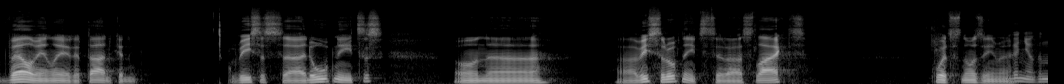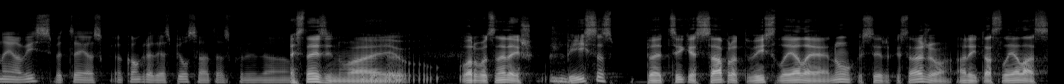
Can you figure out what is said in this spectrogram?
vēl viena lieta ir tāda, ka visas uh, rūpnīcas un uh, visas rūpnīcas ir uh, slēgtas. Ko tas nozīmē? Gan jau, ka ne jau viss, bet tajās konkrētajās pilsētās, kur ir. Es nezinu, vai varbūt es neteikšu visas, bet cik es sapratu, visi lielie, nu, kas ir, kas ražo, arī tās lielās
